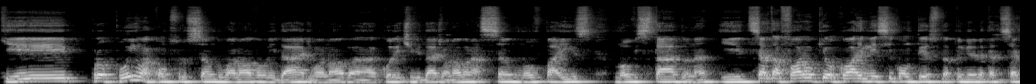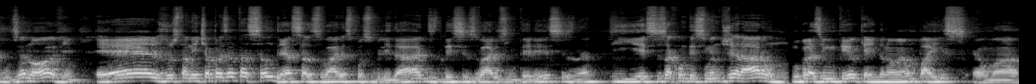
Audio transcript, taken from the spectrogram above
que propunham a construção de uma nova unidade, uma nova coletividade, uma nova nação, um novo país, um novo Estado. Né? E, de certa forma, o que ocorre nesse contexto da primeira metade do século XIX é justamente a apresentação dessas várias possibilidades, desses vários interesses. Né? E esses acontecimentos geraram, no Brasil inteiro, que ainda não é um país, é uma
